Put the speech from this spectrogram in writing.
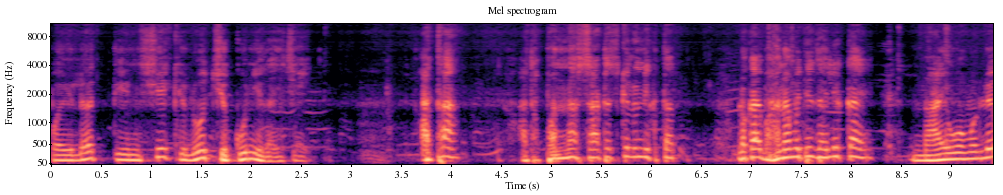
पहिलं तीनशे किलो चिकू निघायचे. आता आता पन्नास साठच किलो निघतात. म्हणलं काय भानामती झाली काय? नाही हो म्हणले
